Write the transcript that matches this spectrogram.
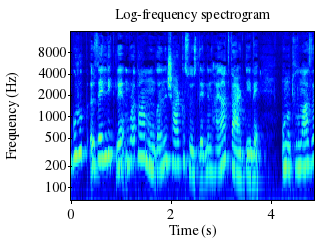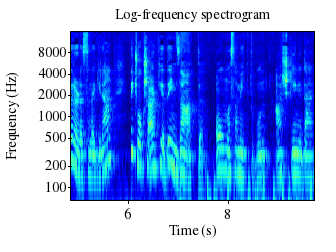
Grup özellikle Murat Anmunga'nın şarkı sözlerinin hayat verdiği ve unutulmazlar arasına giren birçok şarkıya da imza attı. Olmasa Mektubun, Aşk Yeniden,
